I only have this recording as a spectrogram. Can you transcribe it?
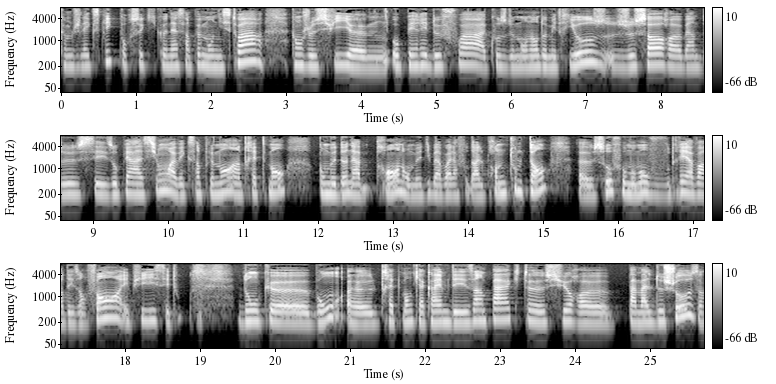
comme je l'explique pour ceux qui connaissent un peu mon histoire, quand je suis opérée deux fois à cause de mon endométriose, je sors ben, de ces opérations avec simplement un traitement qu'on me donne à prendre. On me dit, bah voilà, faudra le prendre tout le temps, euh, sauf au moment où vous voudrez avoir des enfants, et puis c'est tout. Donc euh, bon, euh, traitement qui a quand même des impacts sur pas mal de choses,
